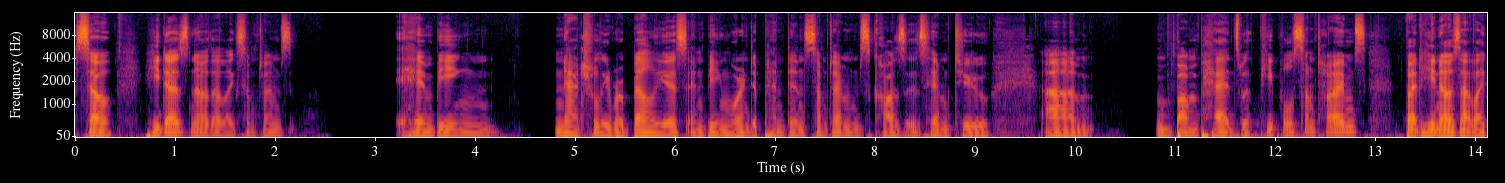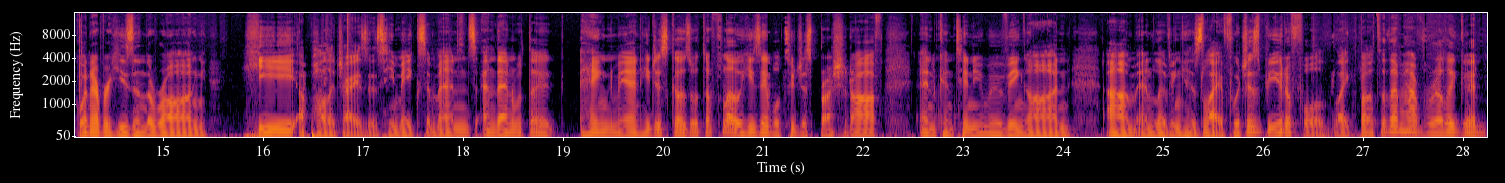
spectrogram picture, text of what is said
So, he does know that like sometimes him being naturally rebellious and being more independent sometimes causes him to um, bump heads with people sometimes. But he knows that, like, whenever he's in the wrong, he apologizes, he makes amends. And then with the hanged man, he just goes with the flow. He's able to just brush it off and continue moving on um, and living his life, which is beautiful. Like, both of them have really good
